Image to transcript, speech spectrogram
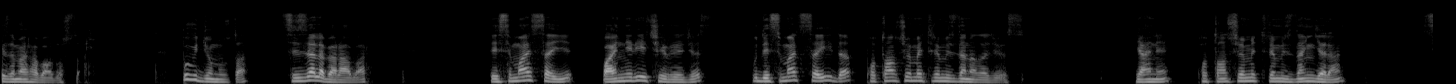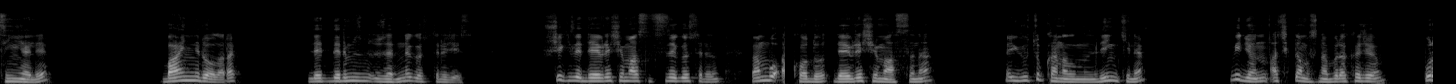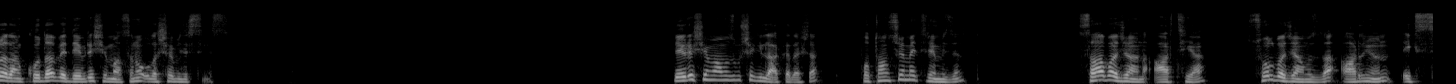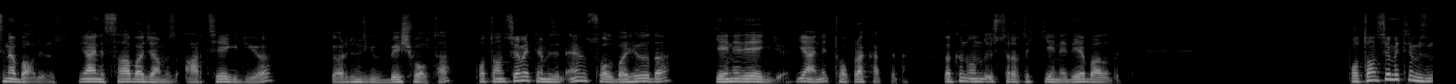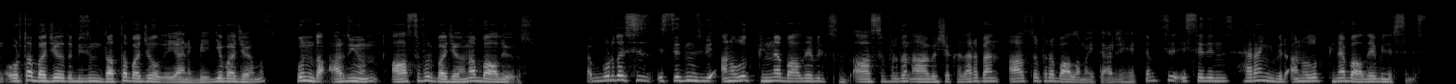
Herkese merhaba dostlar. Bu videomuzda sizlerle beraber desimal sayıyı binary'e çevireceğiz. Bu desimal sayıyı da potansiyometremizden alacağız. Yani potansiyometremizden gelen sinyali binary olarak ledlerimizin üzerinde göstereceğiz. Şu şekilde devre şemasını size gösterelim. Ben bu kodu, devre şemasını ve YouTube kanalımın linkini videonun açıklamasına bırakacağım. Buradan koda ve devre şemasına ulaşabilirsiniz. Devre şemamız bu şekilde arkadaşlar. Potansiyometremizin sağ bacağını artıya, sol bacağımızı da Arduino'nun eksisine bağlıyoruz. Yani sağ bacağımız artıya gidiyor. Gördüğünüz gibi 5 volta. Potansiyometremizin en sol bacağı da GND'ye gidiyor. Yani toprak hattına. Bakın onu da üst taraftaki GND'ye bağladık. Potansiyometremizin orta bacağı da bizim data bacağı oluyor. Yani bilgi bacağımız. Bunu da Arduino'nun A0 bacağına bağlıyoruz. Burada siz istediğiniz bir analog pinle bağlayabilirsiniz. A0'dan A5'e kadar. Ben A0'a bağlamayı tercih ettim. Siz istediğiniz herhangi bir analog pine bağlayabilirsiniz.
